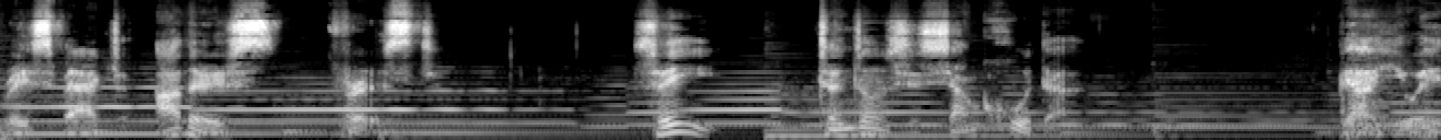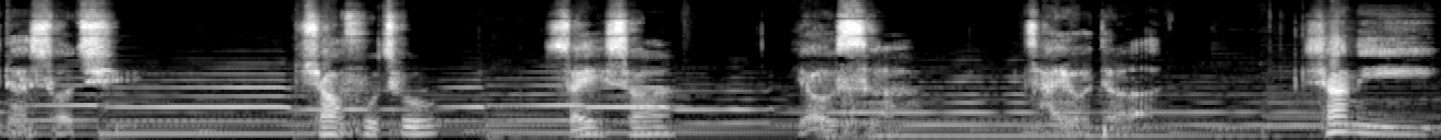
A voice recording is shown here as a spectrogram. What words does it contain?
respect others first. 所以，尊重是相互的，不要一味的索取，需要付出。所以说。 有舍才有得，希望你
